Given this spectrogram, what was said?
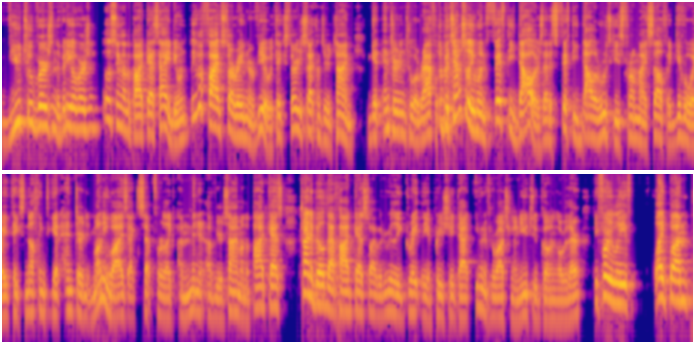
YouTube version, the video version, listening on the podcast, how are you doing? Leave a five-star rating review. It takes 30 seconds of your time. You get entered into a raffle to potentially win $50. That is $50 Rooskies from myself. A giveaway it takes nothing to get entered money-wise except for like a minute of your time on the podcast. trying to build that podcast, so I would really greatly appreciate that, even if you're watching on YouTube going over there. Before you leave, like button,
